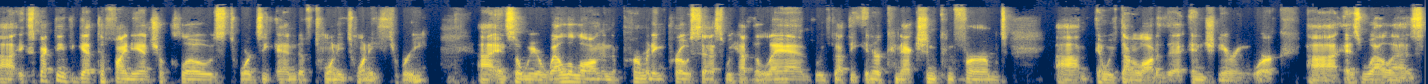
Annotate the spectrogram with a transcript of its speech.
uh, expecting to get to financial close towards the end of 2023. Uh, and so we are well along in the permitting process. We have the land, we've got the interconnection confirmed, um, and we've done a lot of the engineering work uh, as well as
